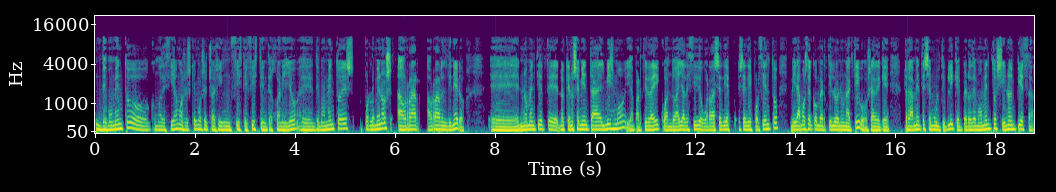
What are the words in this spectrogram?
De momento, como decíamos, es que hemos hecho así un 50-50 entre Juan y yo. Eh, de momento es, por lo menos, ahorrar, ahorrar el dinero. Eh, no mentirte, que no se mienta él mismo y a partir de ahí, cuando haya decidido guardar ese 10%, ese 10%, miramos de convertirlo en un activo, o sea, de que realmente se multiplique, pero de momento, si no empieza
